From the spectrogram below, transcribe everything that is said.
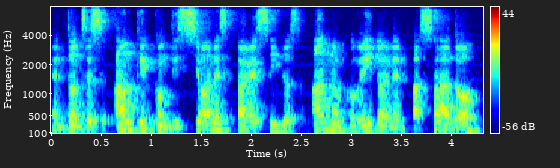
Entonces, aunque condiciones parecidas han ocurrido en el pasado,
